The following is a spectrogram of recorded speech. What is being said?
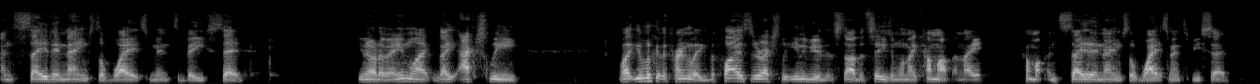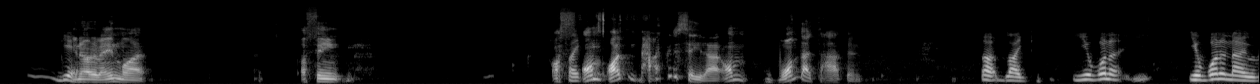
and say their names the way it's meant to be said. You know what I mean? Like they actually, like you look at the Premier League, the players that are actually interviewed at the start of the season when they come up and they come up and say their names the way it's meant to be said. Yeah, You know what I mean? Like, I think I, Like- I'm, I'm happy to see that. I want that to happen. Like you want to you want to know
